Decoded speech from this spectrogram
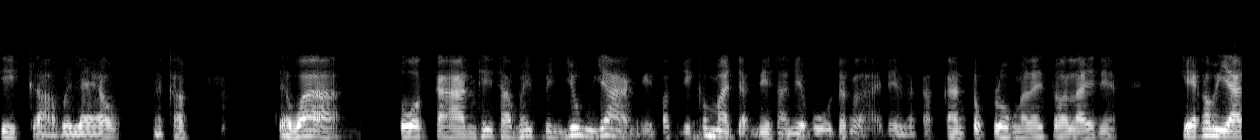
ที่กล่าวไปแล้วนะครับ แต่ว่า ตัวการที่ทำให้เป็นยุ่งยากเนี่ยความจริงก็มาจากเนทันยาฮูทั้งหลายเนี่ยแหละครับ การตกลงอะไรต่ออะไรเนี่ยแกก็พยายาม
